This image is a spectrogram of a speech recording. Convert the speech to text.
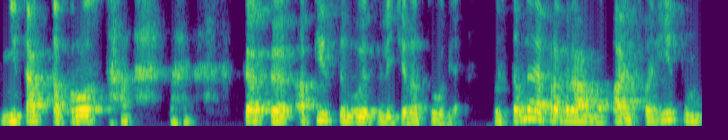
не так-то просто, как описывают в литературе. Выставляя программу альфа-ритм,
